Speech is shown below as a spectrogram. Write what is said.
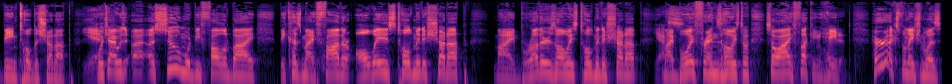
being told to shut up," Yeah. which I was uh, assume would be followed by because my father always told me to shut up. My brothers always told me to shut up. Yes. My boyfriends always told. So I fucking hate it. Her explanation was,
